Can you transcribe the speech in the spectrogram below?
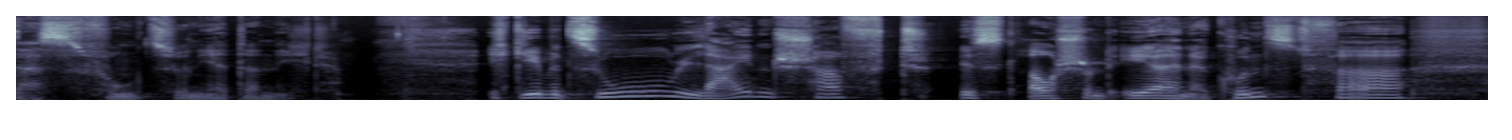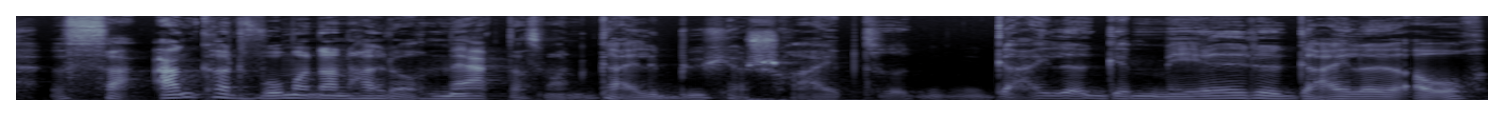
das funktioniert dann nicht. Ich gebe zu, Leidenschaft ist auch schon eher in der Kunst ver, verankert, wo man dann halt auch merkt, dass man geile Bücher schreibt, geile Gemälde, geile auch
